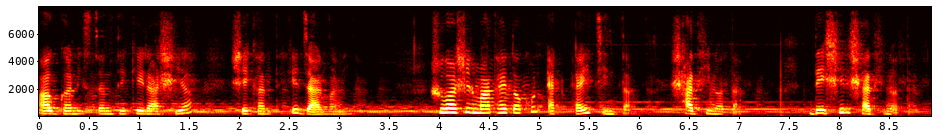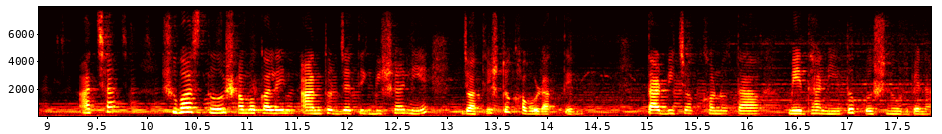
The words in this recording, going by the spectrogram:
আফগানিস্তান থেকে রাশিয়া, সেখান থেকে জার্মানি। সুভাষের মাথায় তখন একটাই চিন্তা, স্বাধীনতা, দেশের স্বাধীনতা। আচ্ছা সুভাষ তো সমকালীন আন্তর্জাতিক বিষয় নিয়ে যথেষ্ট খবর রাখতেন। তার বিচক্ষণতা, মেধা নিয়ে তো প্রশ্ন উঠবে না।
